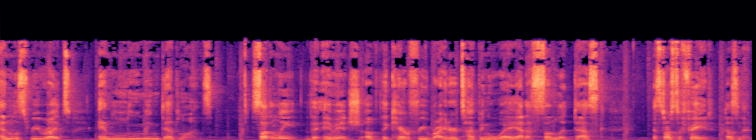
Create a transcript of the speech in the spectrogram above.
endless rewrites, and looming deadlines. Suddenly, the image of the carefree writer typing away at a sunlit desk, it starts to fade, doesn't it?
